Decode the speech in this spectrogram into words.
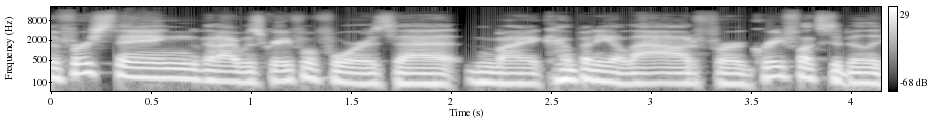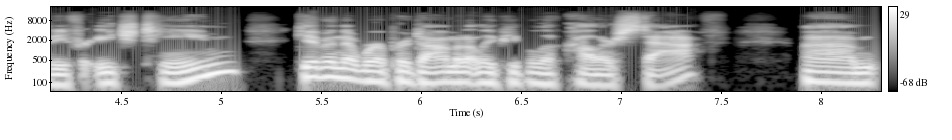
The first thing that I was grateful for is that my company allowed for great flexibility for each team, given that we're predominantly people of color staff um,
